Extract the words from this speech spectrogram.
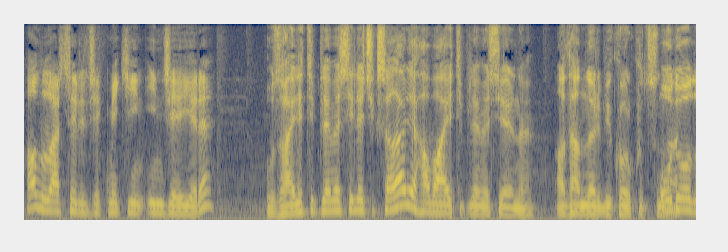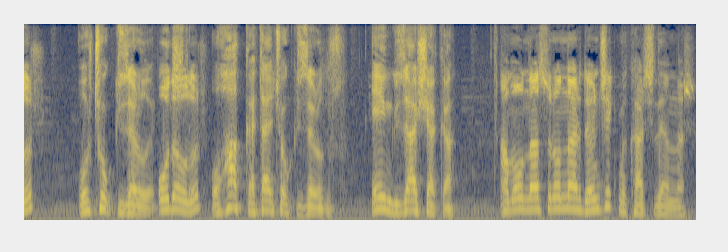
Halılar serilecek mekiğin ineceği yere. Uzaylı tiplemesiyle çıksalar ya havai tiplemesi yerine. Adamları bir korkutsunlar. O da olur. O çok güzel olur. O da İşte olur. O hakikaten çok güzel olur. En güzel şaka. Ama ondan sonra onlar dönecek mi karşılayanlar?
